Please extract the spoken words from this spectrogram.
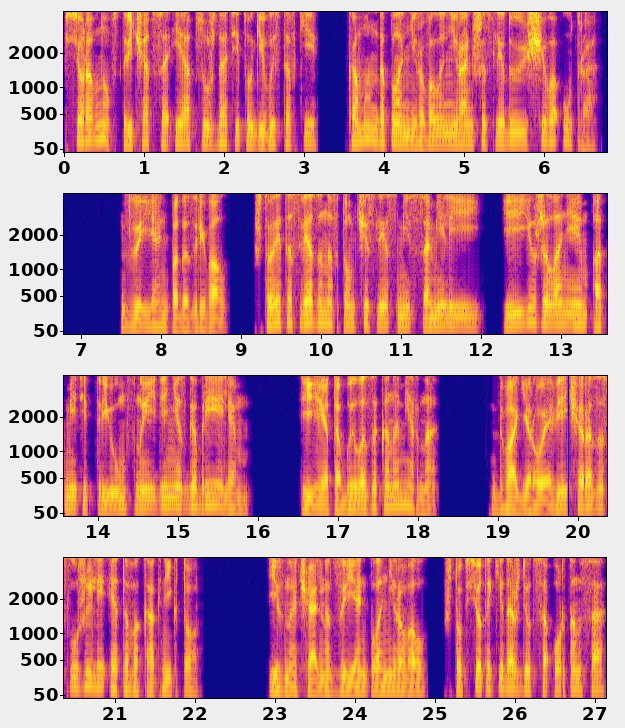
Все равно встречаться и обсуждать итоги выставки команда планировала не раньше следующего утра. Зиянь подозревал, что это связано в том числе с мисс Амелией и ее желанием отметить триумф наедине с Габриэлем. И это было закономерно. Два героя вечера заслужили этого как никто. Изначально Цзиянь планировал, что все-таки дождется Ортонса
